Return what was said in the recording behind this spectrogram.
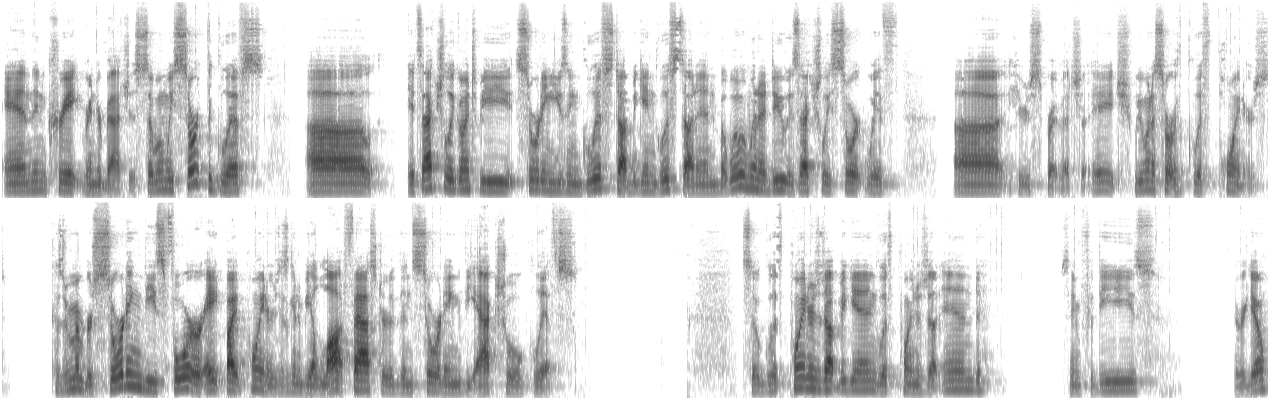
and then create render batches. So when we sort the glyphs, uh, it's actually going to be sorting using glyphs.begin, glyphs.end, but what we want to do is actually sort with, uh, here's spritebatch.h, we want to sort with glyph pointers. Because remember, sorting these 4 or 8 byte pointers is going to be a lot faster than sorting the actual glyphs. So glyph pointers.begin, glyph pointers.end. Same for these. There we go.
